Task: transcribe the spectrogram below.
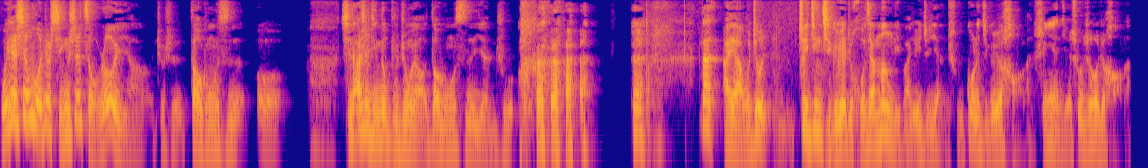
我现在生活就行尸走肉一样，就是到公司哦，其他事情都不重要，到公司演出。但哎呀，我就最近几个月就活在梦里吧，就一直演出。过了几个月好了，巡演结束之后就好了。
